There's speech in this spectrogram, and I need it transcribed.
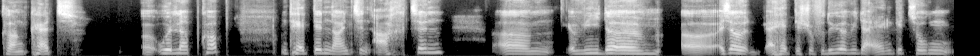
Krankheitsurlaub gehabt und hätte 1918 ähm, wieder also er hätte schon früher wieder eingezogen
